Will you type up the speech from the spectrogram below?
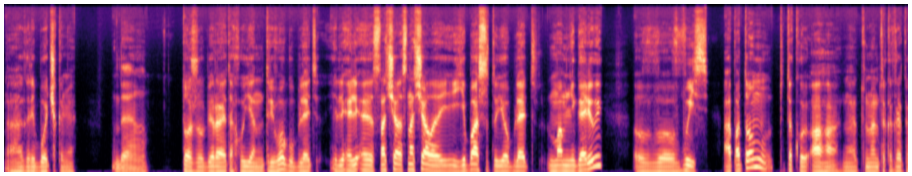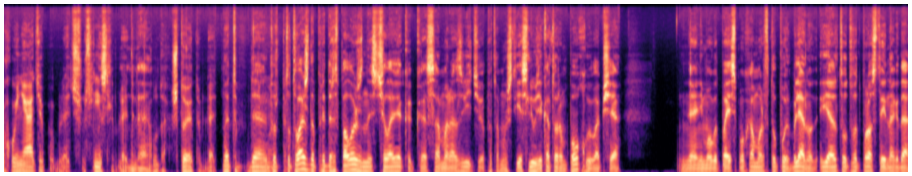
а, грибочками Да. тоже убирает охуенно тревогу, блядь. Или, или, э, сначала, сначала ебашит ее, блядь, мам, не горюй, в, ввысь, а потом ты такой, ага, ну это, ну это какая-то хуйня, типа, блядь, в смысле, блядь, Да. куда? Что это, блядь? Ну, Это, да, Может, тут, так. тут важна предрасположенность человека к саморазвитию, потому что есть люди, которым похуй вообще, они могут поесть мухомор в тупую. Бля, ну я тут вот просто иногда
